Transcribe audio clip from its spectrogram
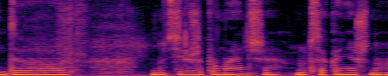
Да. Ну ці вже поменше. Ну це, звісно,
